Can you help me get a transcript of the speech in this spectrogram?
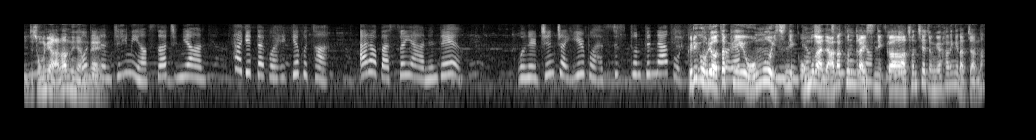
이제 정리 안 하느냐인데. 오늘은 재미없어지면 하겠다고 할 때부터 알아봤어야 하는데 오늘 진짜 일부 하스스톤 끝나고 그리고 우리 어차피 오무 있으니까 오무가 아니라 아나콘드라 있으니까? 천체 정렬하는 게 낫지 않나?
